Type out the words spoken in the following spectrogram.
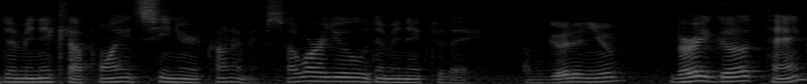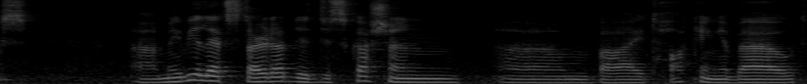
Dominique Lapointe, Senior Economist. How are you, Dominique, today? I'm good, and you? Very good, thanks. Uh, maybe let's start up the discussion um, by talking about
